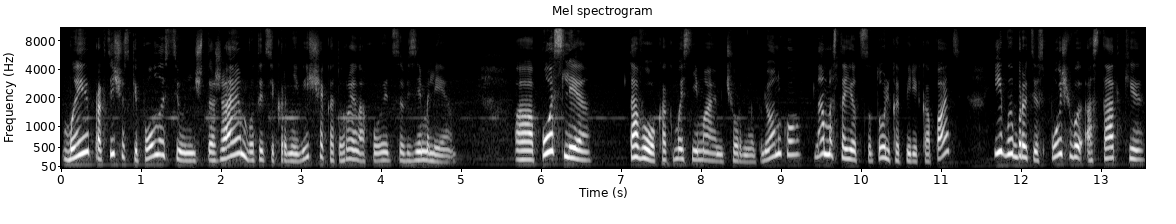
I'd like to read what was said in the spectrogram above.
мы практически полностью уничтожаем вот эти корневища, которые находятся в земле. А, после того, как мы снимаем черную пленку, нам остается только перекопать и выбрать из почвы остатки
